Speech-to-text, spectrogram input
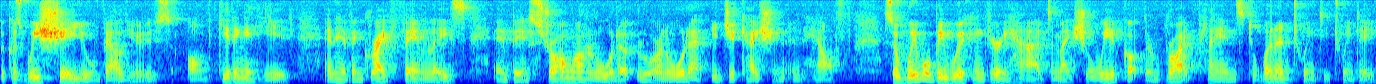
because we share your values of getting ahead and having great families and being strong on law, law and order, education and health. So we will be working very hard to make sure we have got the right plans to win in 2020.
